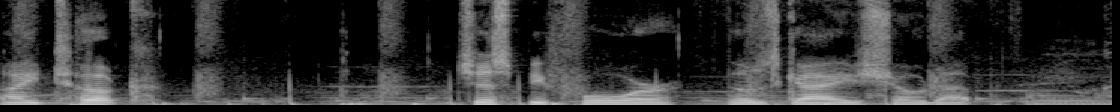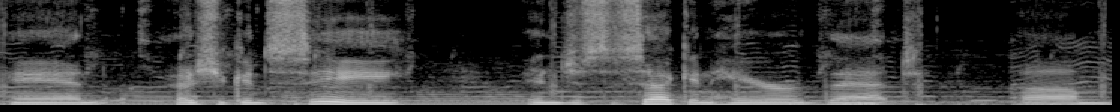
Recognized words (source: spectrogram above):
I took just before those guys showed up. And as you can see in just a second here, that um,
